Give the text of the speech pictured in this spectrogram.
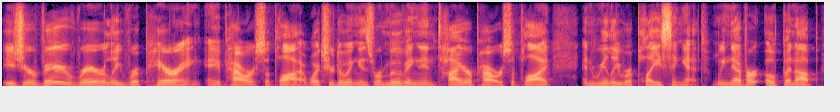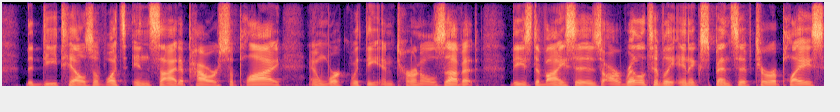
is you're very rarely repairing a power supply. What you're doing is removing the entire power supply and really replacing it. We never open up the details of what's inside a power supply and work with the internals of it. These devices are relatively inexpensive to replace,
